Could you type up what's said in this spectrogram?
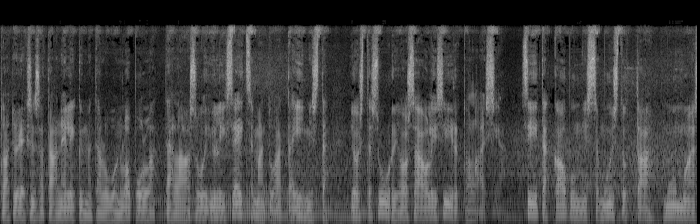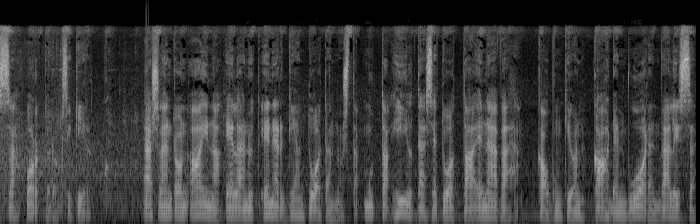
1940-luvun lopulla täällä asui yli 7000 ihmistä, joista suuri osa oli siirtolaisia. Siitä kaupungissa muistuttaa muun muassa ortodoksikirkko. Ashland on aina elänyt energian tuotannosta, mutta hiiltä se tuottaa enää vähän. Kaupunki on kahden vuoden välissä.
